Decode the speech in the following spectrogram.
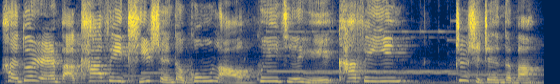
很多人把咖啡提神的功劳归结于咖啡因，这是真的吗？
